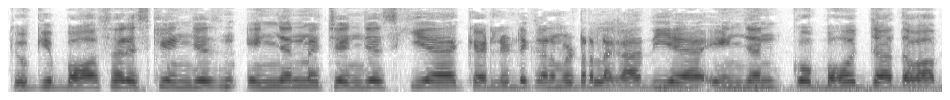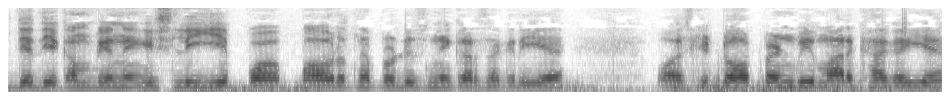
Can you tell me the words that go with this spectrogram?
क्योंकि बहुत सारे इसके इंजन इंजन में चेंजेस किया है कैटलिटिक कन्वर्टर लगा दिया है इंजन को बहुत ज़्यादा दबाव दे दिया कंपनी ने, इसलिए ये पावर उतना प्रोड्यूस नहीं कर सक रही है। और इसकी टॉप एंड भी मार खा गई है।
